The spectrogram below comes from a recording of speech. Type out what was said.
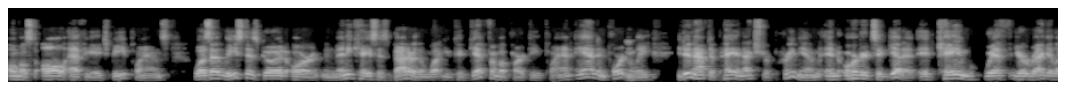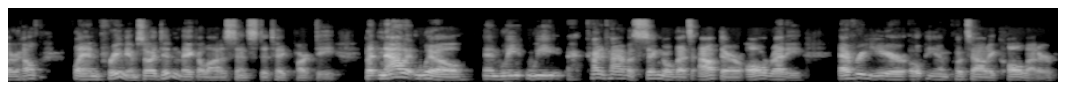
almost all FEHB plans was at least as good or in many cases better than what you could get from a Part D plan. And importantly, you didn't have to pay an extra premium in order to get it. It came with your regular health plan premium. So it didn't make a lot of sense to take Part D. But now it will. And we we kind of have a signal that's out there already. Every year, OPM puts out a call letter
